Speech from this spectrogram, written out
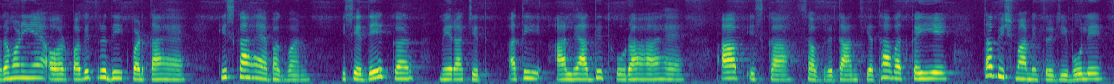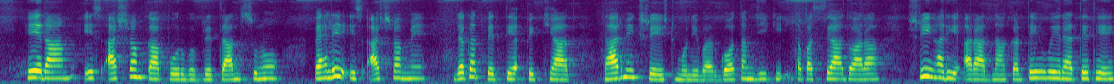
रमणीय और पवित्र दिख पड़ता है, किसका है भगवान? इसे देखकर मेरा चित्त अति आह्लादित हो रहा है। आप इसका सब वृतांत यथावत कहिए। तब विश्वामित्र जी बोले, हे राम, इस आश्रम का पूर्व वृत्तांत सुनो। पहले इस आश्रम में जगत विख्यात धार्मिक श्रेष्ठ मुनिवर गौतम जी की तपस्या द्वारा श्री हरि आराधना करते हुए रहते थे।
